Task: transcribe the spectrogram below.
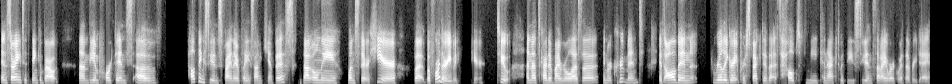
and starting to think about um, the importance of helping students find their place on campus, not only once they're here, but before they're even here too. And that's kind of my role as a in recruitment. It's all been really great perspective that's helped me connect with these students that I work with every day.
